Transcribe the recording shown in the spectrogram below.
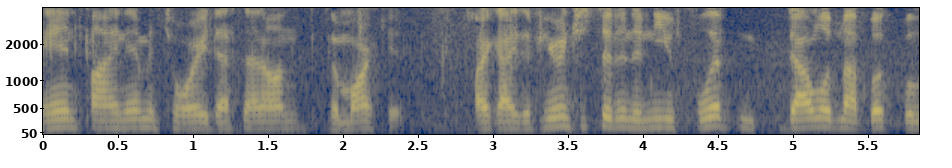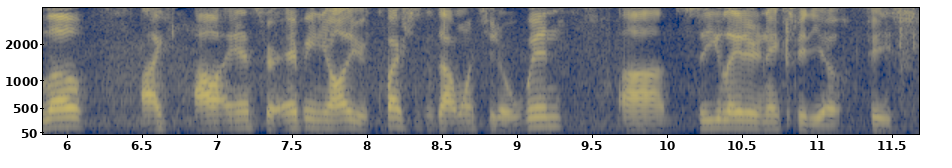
and find inventory that's not on the market. All right, guys, if you're interested in the new flip, download my book below. I, will answer every and all your questions because I want you to win. Uh, see you later in the next video. Peace.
